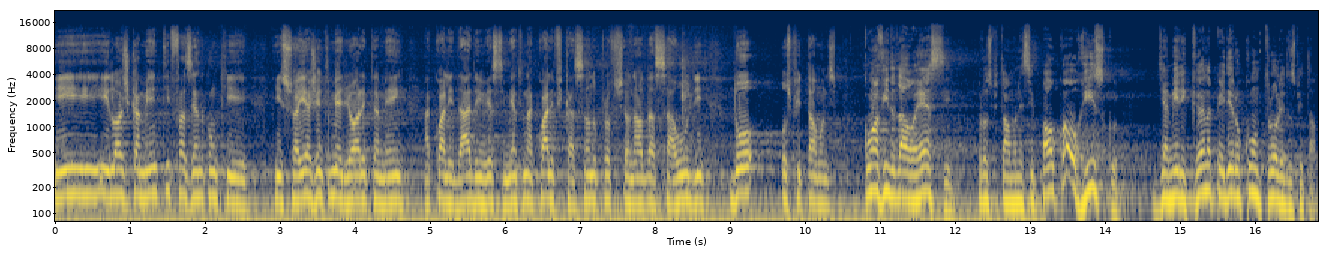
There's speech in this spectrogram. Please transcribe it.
E, e, logicamente, fazendo com que isso aí a gente melhore também a qualidade o investimento na qualificação do profissional da saúde do Hospital Municipal. Com a vinda da OS para o Hospital Municipal, qual o risco de Americana perder o controle do hospital?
